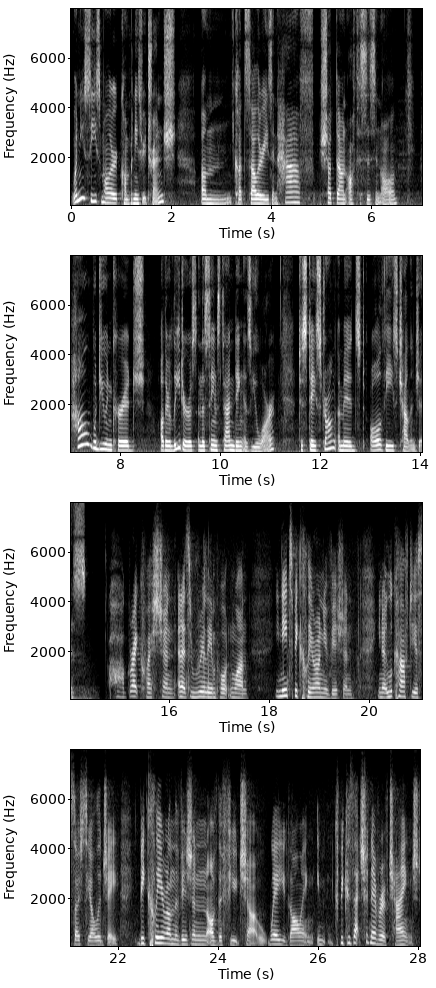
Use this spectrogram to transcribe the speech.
when you see smaller companies retrench, um, cut salaries in half, shut down offices and all, how would you encourage other leaders in the same standing as you are to stay strong amidst all these challenges? Oh, great question. And it's a really important one. You need to be clear on your vision. You know, look after your sociology. Be clear on the vision of the future, where you're going, because that should never have changed.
